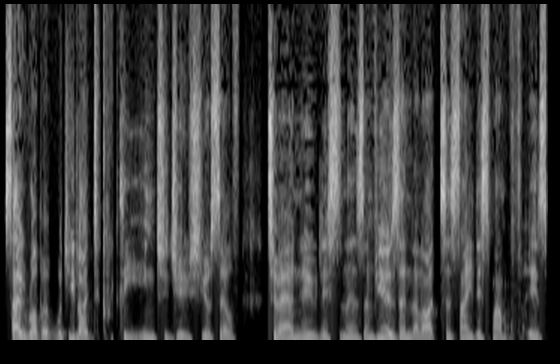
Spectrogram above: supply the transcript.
So, Robert, would you like to quickly introduce yourself to our new listeners and viewers? And I like to say this month is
